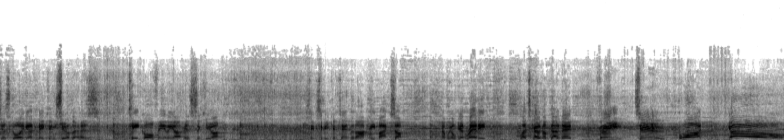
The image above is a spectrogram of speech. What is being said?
just going in, making sure that his takeoff area is secure. Seems to be content with that. He backs up and we'll get ready. Let's count them down then. Three, two, one, go!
